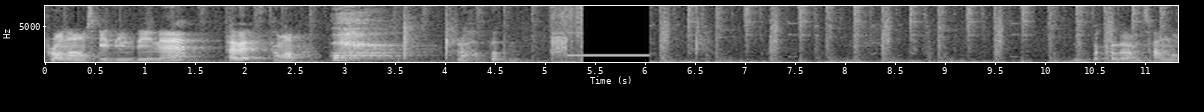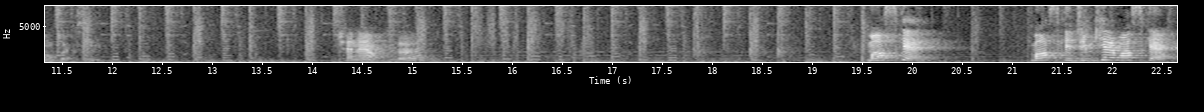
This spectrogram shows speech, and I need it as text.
pronounce edildiğini. Evet tamam. Oh, rahatladım. Bakalım sen ne olacaksın? Çene yaptı. Maske. Maske. Jim Carrey maske.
